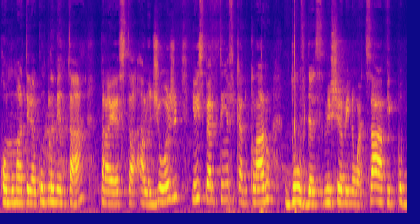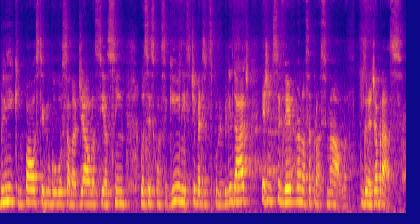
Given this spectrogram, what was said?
como material complementar para esta aula de hoje. Eu espero que tenha ficado claro. Dúvidas, me chamem no WhatsApp, publiquem, postem no Google Sala de Aula se assim vocês conseguirem, se tiver essa disponibilidade. E a gente se vê na nossa próxima aula. Um grande abraço.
